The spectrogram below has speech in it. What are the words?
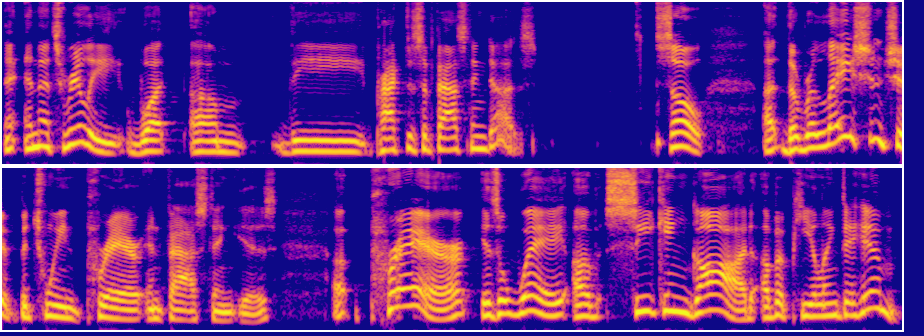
And that's really what um, the practice of fasting does. So, uh, the relationship between prayer and fasting is uh, prayer is a way of seeking God, of appealing to Him.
